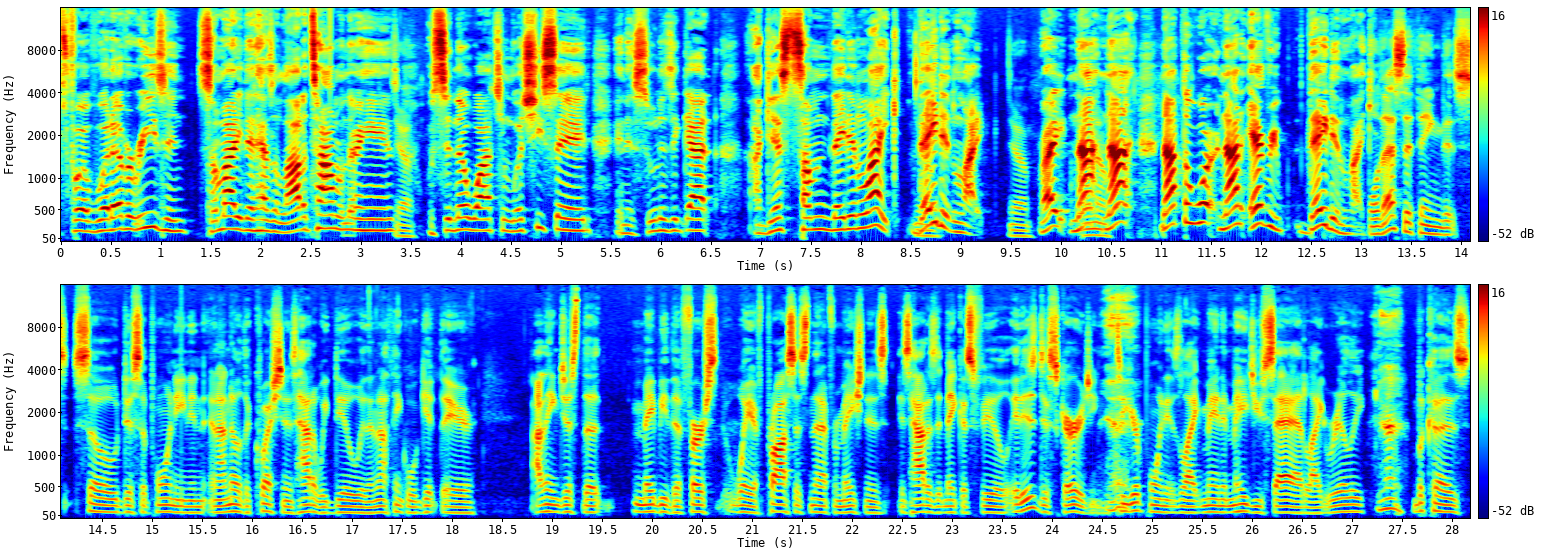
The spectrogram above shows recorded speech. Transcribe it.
for whatever reason, somebody that has a lot of time on their hands Yeah. was sitting there watching what she said, and as soon as it got, I guess something they didn't like, they didn't like. Yeah. Right. Not not not the word. Not every. They didn't like Well, it. that's the thing that's so disappointing, and, and I know the question is how do we deal with it? And I think we'll get there. I think just the maybe the first way of processing that information is is how does it make us feel? It is discouraging. Yeah. To your point, it's like man, it made you sad. Like really, Yeah. Because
